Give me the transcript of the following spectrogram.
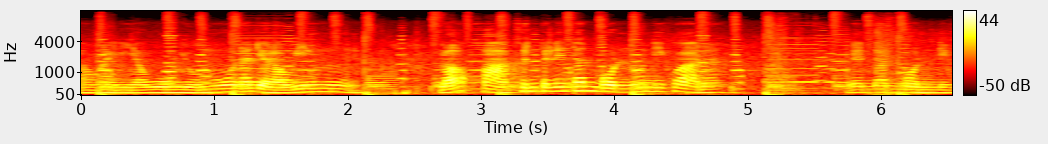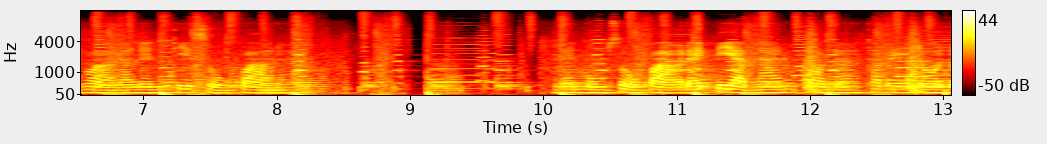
เอาไงดีเอาวงอยู่งูนนะ เดี๋ยวเราวิ่งเลาะขวาขึ้นไปเล่นด้านบนนู่นดีกว่านะ เล่นด้านบนดีกว่านะ เล่นที่สูงกว่านะครับ เล่นมุมสูงกว่าก็ได้เปรียบนะทุกคนนะ ถ้าไม่โดน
